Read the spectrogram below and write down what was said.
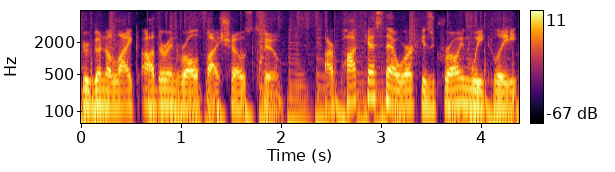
you're going to like other Enrollify shows too. Our podcast network is growing weekly,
